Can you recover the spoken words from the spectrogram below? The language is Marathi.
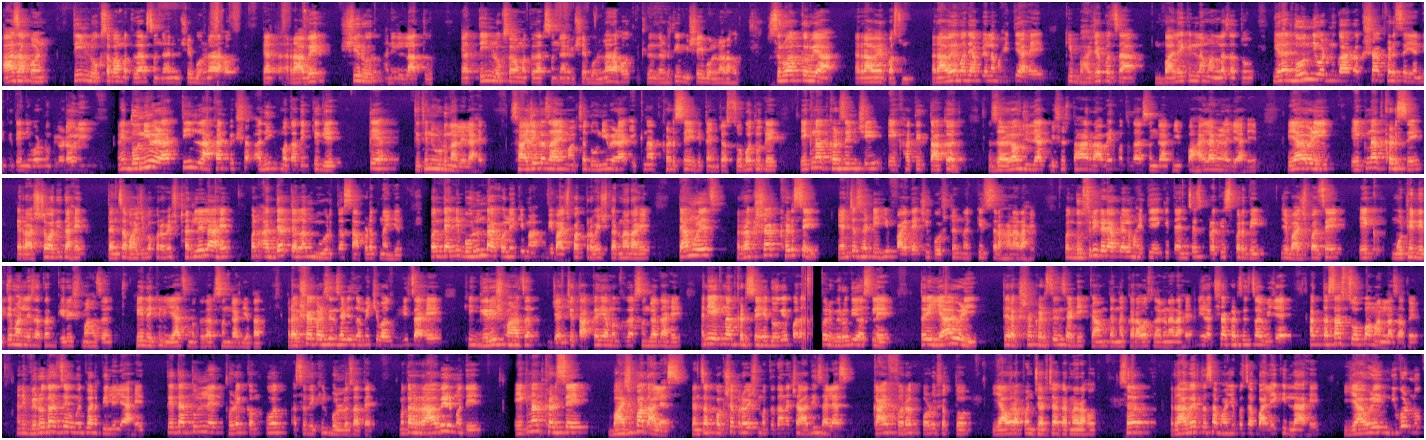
आज आपण तीन लोकसभा मतदारसंघांविषयी बोलणार आहोत. त्यात रावेर शिरूर आणि लातूर. या तीन लोकसभा मतदारसंघांविषयी बोलणार आहोत. तिथल्या लढतींविषयी बोलणार आहोत. सुरुवात करूया रावेरपासून रावेरमध्ये आपल्याला माहिती आहे की भाजपचा बालेकिल्ला मानला जातो. गेल्या दोन निवडणुका रक्षा खडसे यांनी तिथे निवडणूक लढवली. आणि दोन्ही वेळा तीन लाखांपेक्षा अधिक मताधिक्य घेत ते तिथे निवडून आलेले आहेत. साहजिकच आहे मागच्या दोन्ही वेळा एकनाथ खडसे हे त्यांच्यासोबत होते. एकनाथ खडसेंची एक हाती ताकद जळगाव जिल्ह्यात विशेषतः रावेर मतदारसंघात ही पाहायला मिळाली आहे. यावेळी एकनाथ खडसे हे राष्ट्रवादीत आहेत. त्यांचा भाजप प्रवेश ठरलेला आहे पण अद्याप त्याला मुहूर्त सापडत नाहीयेत. पण त्यांनी बोलून दाखवले की मी भाजपात प्रवेश करणार आहे. त्यामुळेच रक्षा खडसे यांच्यासाठी ही फायद्याची गोष्ट नक्कीच राहणार आहे. पण दुसरीकडे आपल्याला माहिती आहे की त्यांचेच प्रतिस्पर्धी जे भाजपाचे एक मोठे नेते मानले जातात गिरीश महाजन हे देखील याच मतदारसंघात येतात. रक्षा खडसेंसाठी जमेची बाजू हीच आहे. की गिरीश महाजन ज्यांची ताकद या मतदारसंघात आहे आणि एकनाथ खडसे हे दोघे परस्पर विरोधी असले तरी यावेळी ते रक्षा खडसेंसाठी काम त्यांना करावंच लागणार आहे. आणि रक्षा खडसेंचा विजय हा तसाच सोपा मानला जातोय. आणि विरोधात जे उमेदवार दिलेले आहेत ते त्या तुलनेत थोडे कमकुवत असं देखील बोललं जात आहे मात्र रावेरमध्ये एकनाथ खडसे भाजपात आल्यास त्यांचा पक्षप्रवेश मतदानाच्या आधी झाल्यास काय फरक पडू शकतो यावर आपण चर्चा करणार आहोत. सर रावेर तसा भाजपचा बालेकिल्ला आहे. यावेळी निवडणूक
